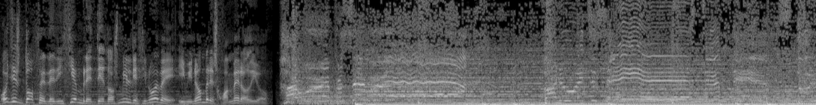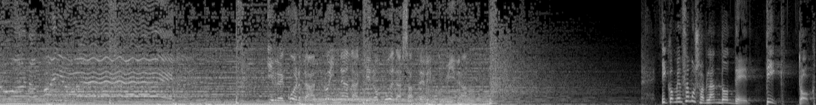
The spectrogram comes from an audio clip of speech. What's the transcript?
Hoy es 12 de diciembre de 2019 y mi nombre es Juan Merodio. Y recuerda, no hay nada que no puedas hacer en tu vida. Y comenzamos hablando de TikTok.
